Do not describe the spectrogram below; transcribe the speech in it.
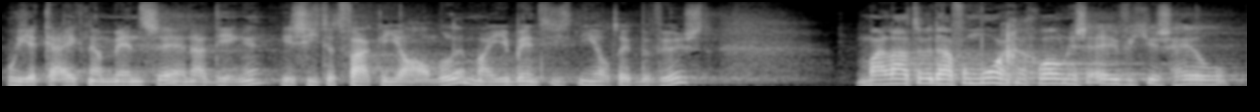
hoe je kijkt naar mensen en naar dingen. Je ziet het vaak in je handelen, maar je bent het niet altijd bewust. Maar laten we daar vanmorgen gewoon eens eventjes heel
